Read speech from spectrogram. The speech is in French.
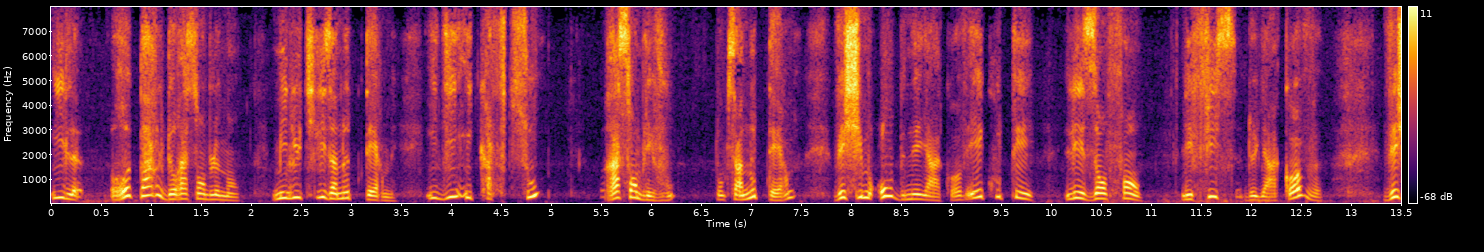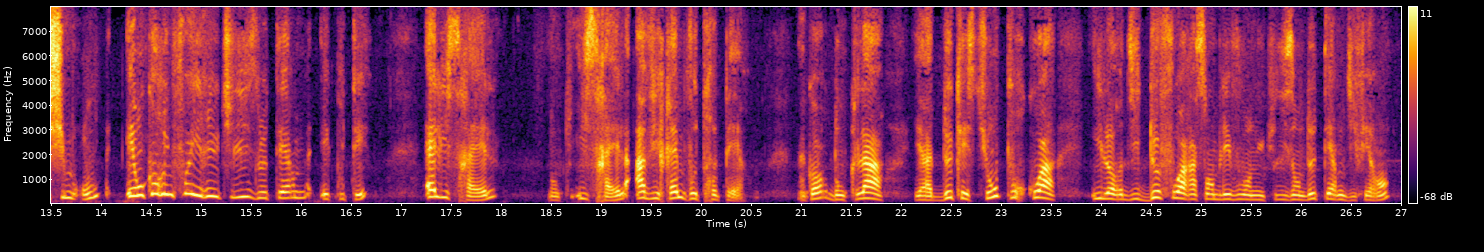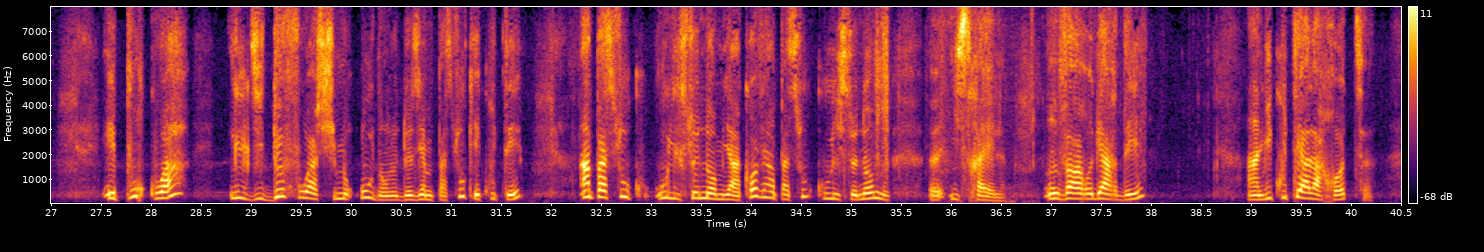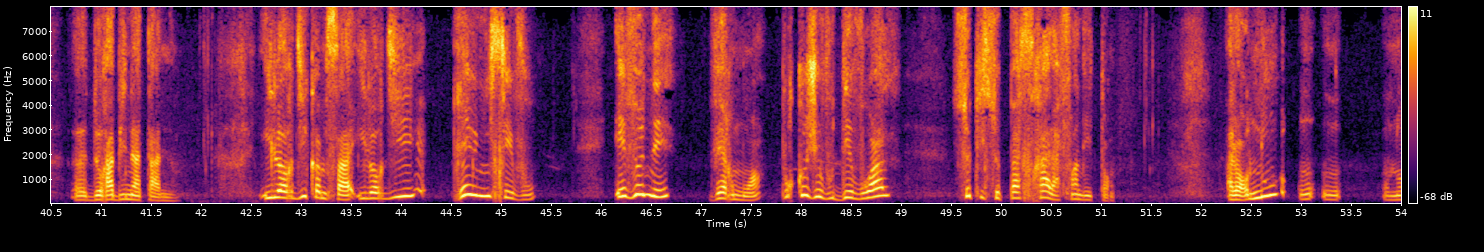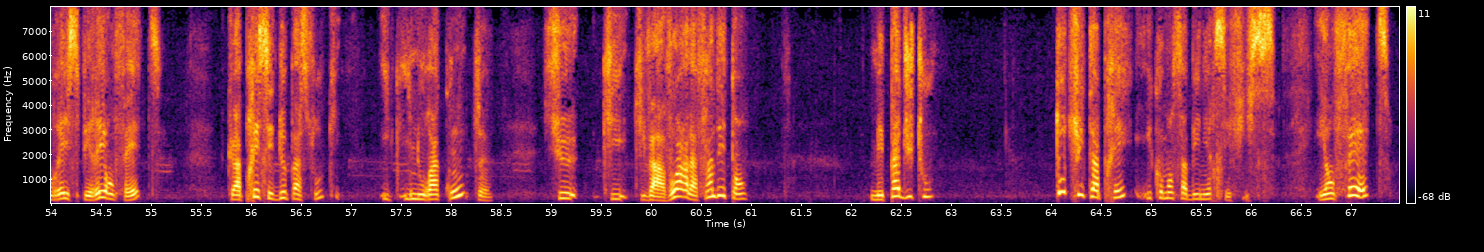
il reparle de rassemblement, mais il utilise un autre terme. Il dit ikaftsu, rassemblez-vous. Donc c'est un autre terme. Veshim'u bne Yaakov, et écoutez les enfants, les fils de Yaakov, Veshim'u, et encore une fois, il réutilise le terme écoutez, El Israël, donc Israël, Avirem, votre père. D'accord? Donc là, il y a deux questions. Pourquoi il leur dit deux fois rassemblez-vous en utilisant deux termes différents? Et pourquoi il dit deux fois Shim'u dans le deuxième pasouk, écoutez, un pasouk où il se nomme Yaakov et un pasouk où il se nomme euh, Israël. On va regarder un Likouté à la rote de Rabbi Nathan. Il leur dit comme ça, il leur dit réunissez-vous et venez vers moi pour que je vous dévoile ce qui se passera à la fin des temps. Alors nous, on aurait espéré en fait qu'après ces deux passouks, il, il nous raconte ce qui, qui va avoir à la fin des temps. Mais pas du tout. Tout de suite après, il commence à bénir ses fils. Et en fait,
